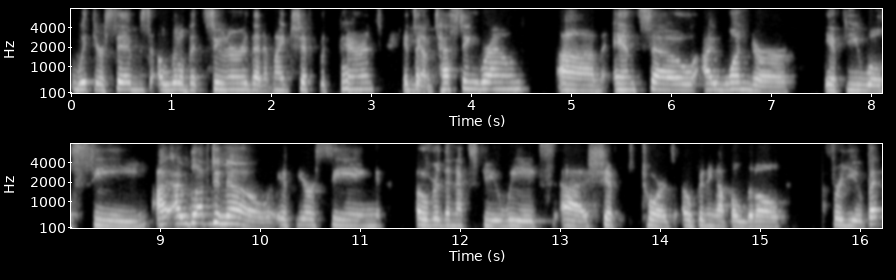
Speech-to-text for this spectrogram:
with your sibs a little bit sooner than it might shift with parents. It's yep. like a testing ground. Um, and so I wonder if you will see, I, I, would love to know if you're seeing over the next few weeks uh, shift towards opening up a little for you. But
